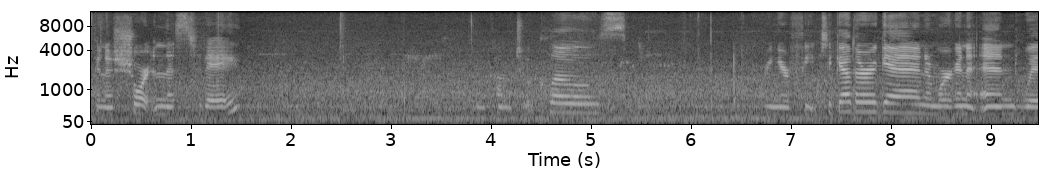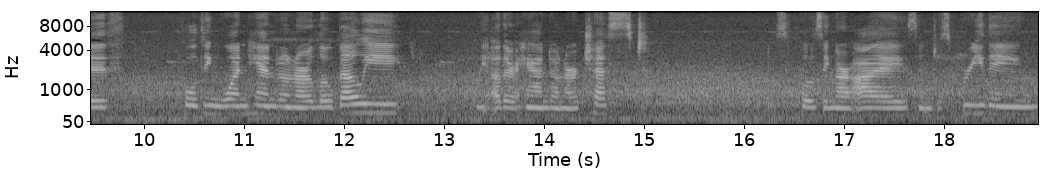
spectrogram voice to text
going to shorten this today and come to a close. Bring your feet together again and we're going to end with holding one hand on our low belly and the other hand on our chest. Just closing our eyes and just breathing.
